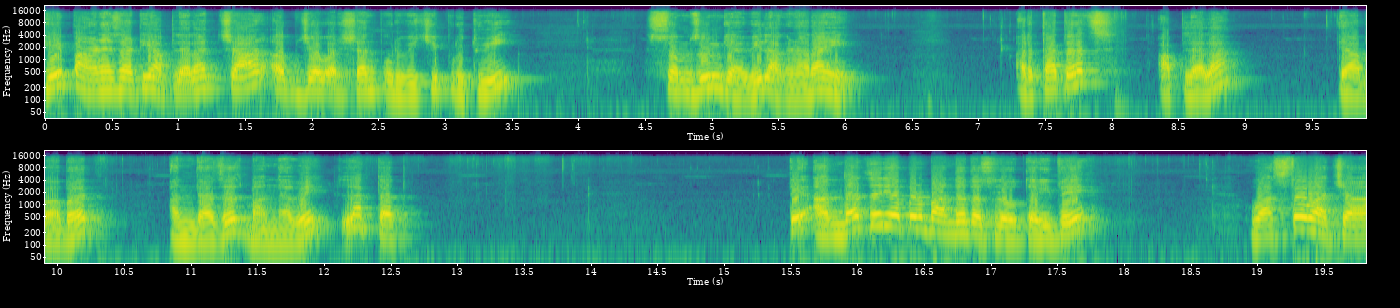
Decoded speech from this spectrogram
हे पाहण्यासाठी आपल्याला चार अब्ज वर्षांपूर्वीची पृथ्वी समजून घ्यावी लागणार आहे. अर्थातच आपल्याला त्याबाबत अंदाजच बांधावे लागतात. ते अंदाज जरी आपण बांधत असलो तरी ते वास्तवाच्या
